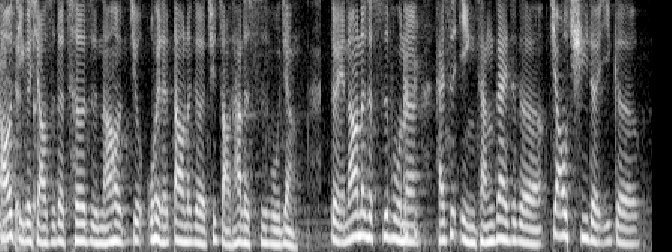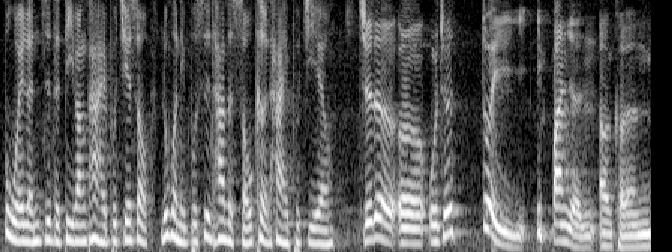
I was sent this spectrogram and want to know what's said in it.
好几个小时的车子，然后就为了到那个去找他的师傅这样。对，然后那个师傅呢，还是隐藏在这个郊区的一个不为人知的地方，他还不接受。如果你不是他的熟客，他还不接哦。觉得呃，我觉得对于一般人呃，可能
